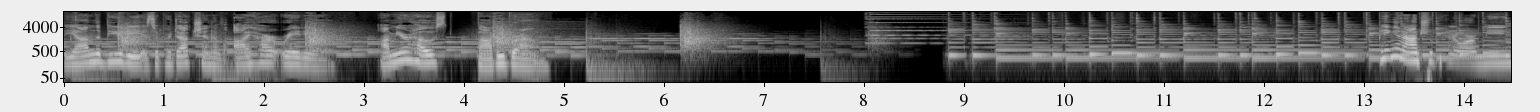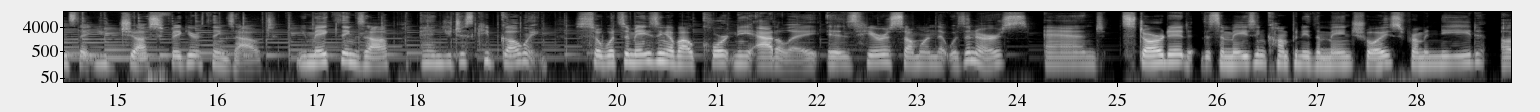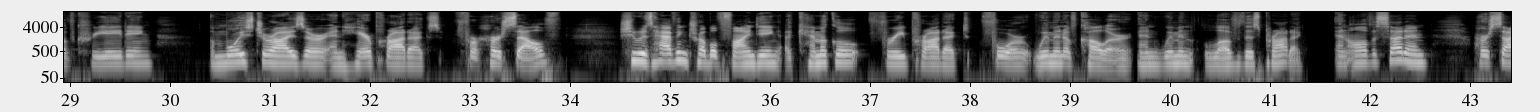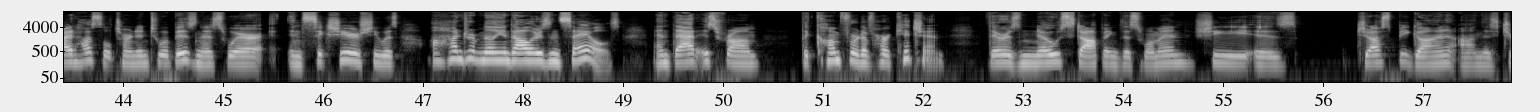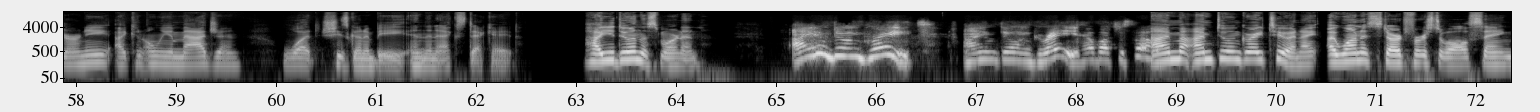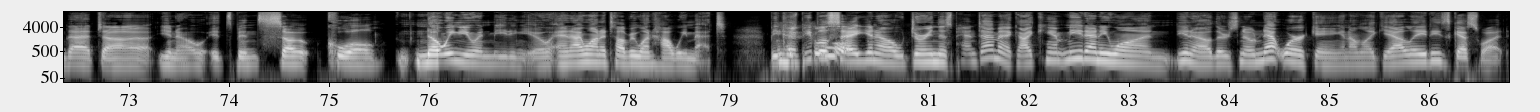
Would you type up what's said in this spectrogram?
Beyond the Beauty is a production of iHeartRadio. I'm your host, Bobbi Brown. Being an entrepreneur means that you just figure things out. You make things up and you just keep going. So, what's amazing about Courtney Adeleye is here is someone that was a nurse and started this amazing company, The Mane Choice, from a need of creating a moisturizer and hair products for herself. She was having trouble finding a chemical free product for women of color, and women love this product. And all of a sudden, her side hustle turned into a business where in six years she was a $100 million in sales. And that is from the comfort of her kitchen. There is no stopping this woman. She is just begun on this journey. I can only imagine what she's going to be in the next decade. How you doing this morning? I am doing great. I am doing great. How about yourself? I'm I'm doing great too. And I, I want to start first of all saying that uh, you know, it's been so cool knowing you and meeting you. And I want to tell everyone how we met. Because Okay, people cool. say, you know, during this pandemic, I can't meet anyone, you know, there's no networking. And I'm like, yeah, ladies, guess what?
